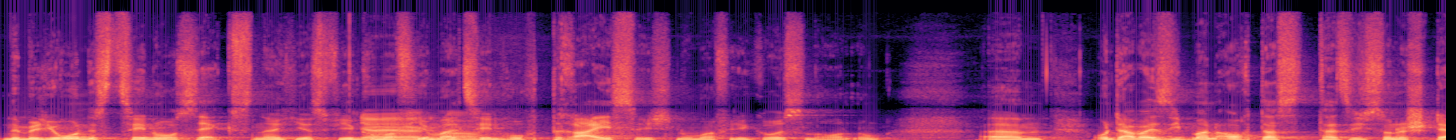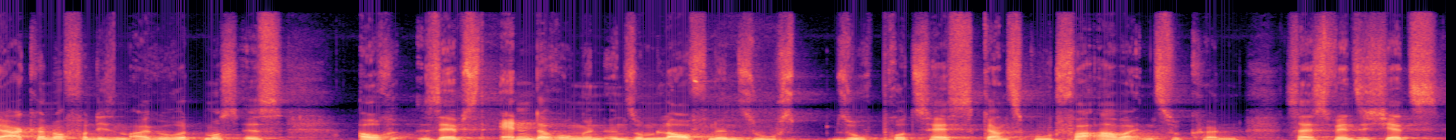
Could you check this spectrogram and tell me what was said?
Eine Million ist 10 hoch 6, ne? Hier ist 4,4 Ja, ja, mal genau. 10 hoch 30, nur mal für die Größenordnung. Ähm, und dabei sieht man auch, dass tatsächlich so eine Stärke noch von diesem Algorithmus ist, auch selbst Änderungen in so einem laufenden Such Suchprozess ganz gut verarbeiten zu können. Das heißt, wenn sich jetzt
